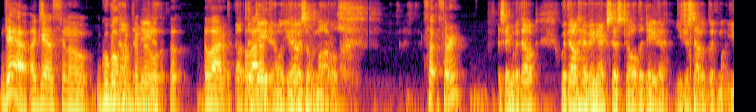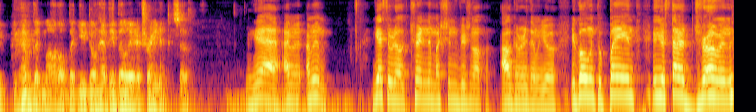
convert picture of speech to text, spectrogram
Yeah, I guess you know Google Without have been doing data. a, a lot, without a the lot data of. all you have is a model So, sorry. I say without without having access to all the data, you just have a good you, you have a good model, but you don't have the ability to train it. So Yeah, I mean, I mean, yes, you're like training the machine vision al- algorithm. You you go into Paint and you start drawing,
